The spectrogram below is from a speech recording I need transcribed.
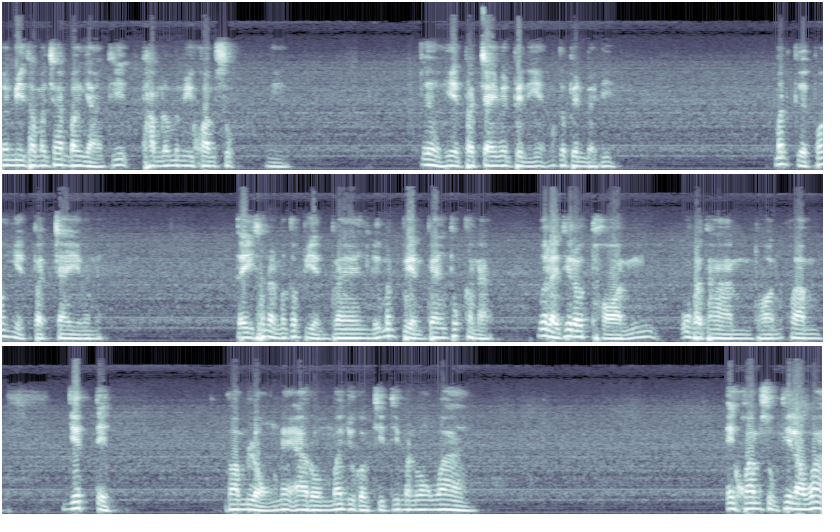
มันมีธรรมชาติบางอย่างที่ทำแล้วมันมีความสุขนี่เออเหตุปัจจัยมันเป็นอย่างนี้ มันก็เป็นแบบนี้ มันเกิดเพราะเหตุปัจจัยมันแต่อีกเท่านั้นมันก็เปลี่ยนแปลง หรือมันเปลี่ยนแปลงทุกขณะมื่อไหร่ที่เราถอนอุปทาน ถอนความยึดติด ความหลงในอารมณ์มาอยู่กับจิตที่มันว่างๆไอความสุขที่เราว่า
